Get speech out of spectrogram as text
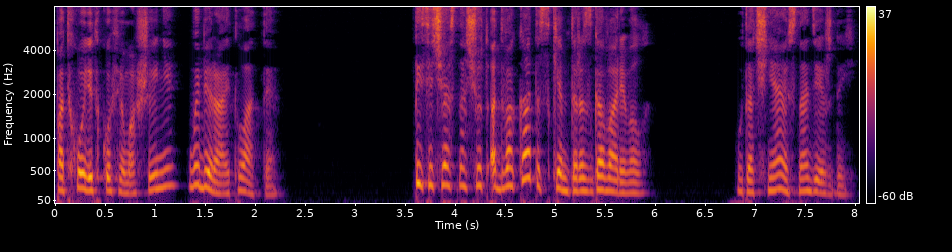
подходит к кофемашине, выбирает латте. «Ты сейчас насчет адвоката с кем-то разговаривал?» Уточняю с надеждой.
